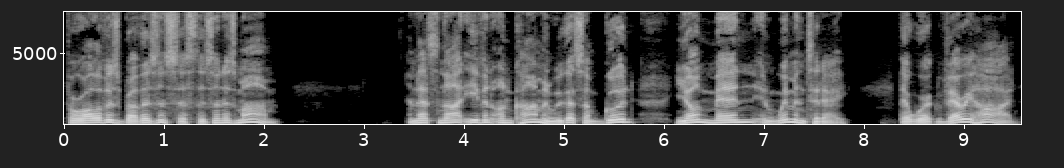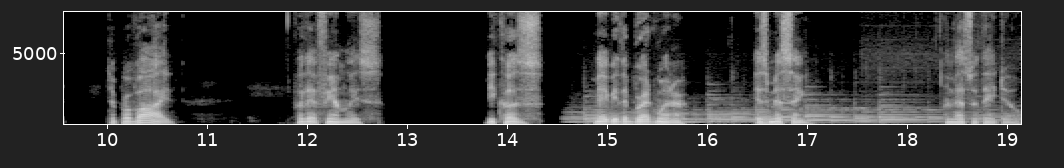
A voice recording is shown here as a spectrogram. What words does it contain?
for all of his brothers and sisters and his mom. And that's not even uncommon. We've got some good young men and women today that work very hard to provide for their families because maybe the breadwinner is missing. And that's what they do.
